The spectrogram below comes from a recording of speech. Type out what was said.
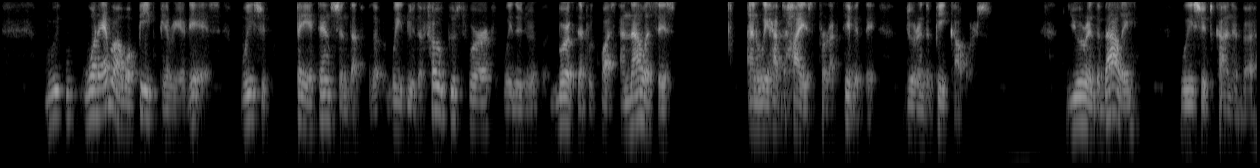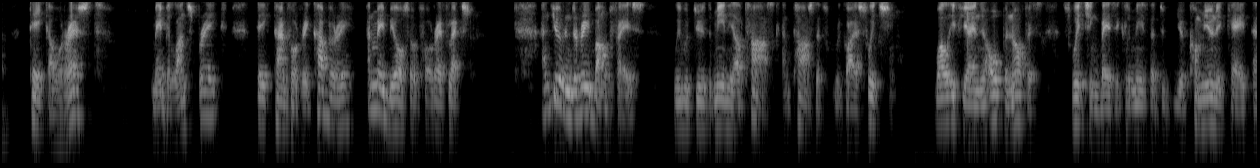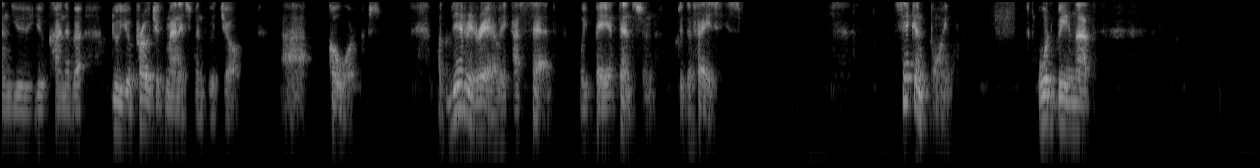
we, whatever our peak period is, we should pay attention that we do the focused work, we do the work that requires analysis, and we have the highest productivity during the peak hours. During the valley, we should kind of uh, take our rest, maybe lunch break, take time for recovery, and maybe also for reflection. And during the rebound phase, we would do the menial task and tasks that require switching. Well, if you're in an open office, switching basically means that you communicate and you, you kind of uh, do your project management with your uh, co-workers. But very rarely, as said, we pay attention to the faces. Second point would be that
